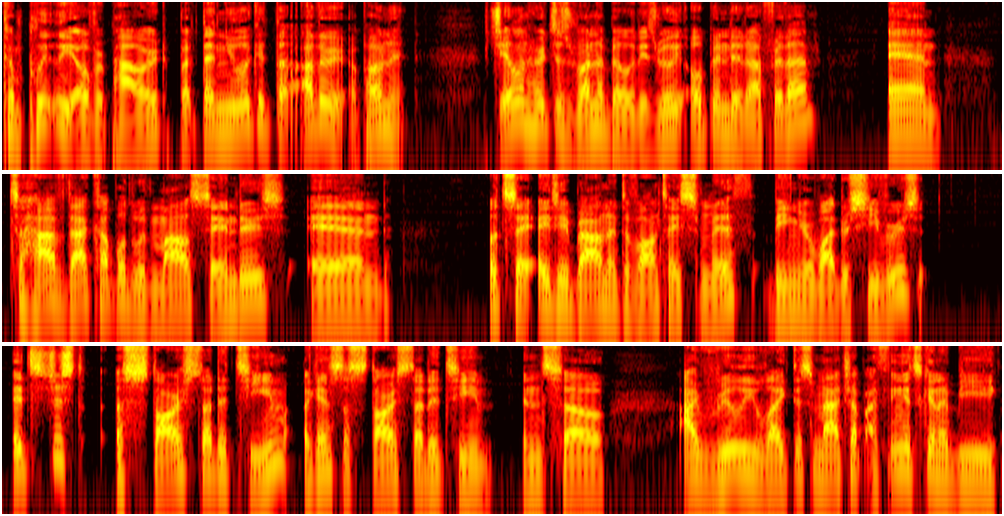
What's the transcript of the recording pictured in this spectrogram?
completely overpowered but then you look at the other opponent Jalen Hurts' run abilities really opened it up for them and to have that coupled with Miles Sanders and let's say AJ Brown and DeVonta Smith being your wide receivers, it's just a star-studded team against a star-studded team. And so I really like this matchup. I think it's going to be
